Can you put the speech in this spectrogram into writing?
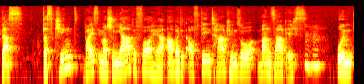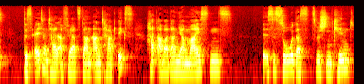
dass das Kind weiß immer schon Jahre vorher, arbeitet auf den Tag hin so, wann sag ich's? Und das Elternteil erfährt es dann an Tag X, hat aber dann ja meistens, ist es so, dass zwischen Kind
